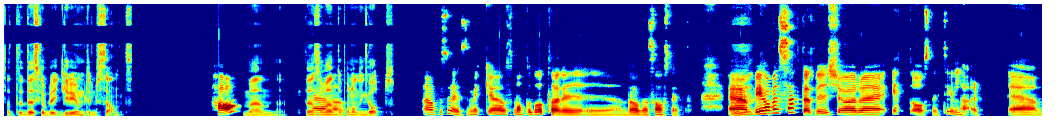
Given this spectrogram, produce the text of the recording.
Så det- ska bli grymt intressant. Ja, Men den som väntar på någonting gott. ja, precis. Mycket smått och gott här i, i dagens avsnitt. Eh, Mm. Vi har väl sagt att vi kör eh, ett avsnitt till här. Eh,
